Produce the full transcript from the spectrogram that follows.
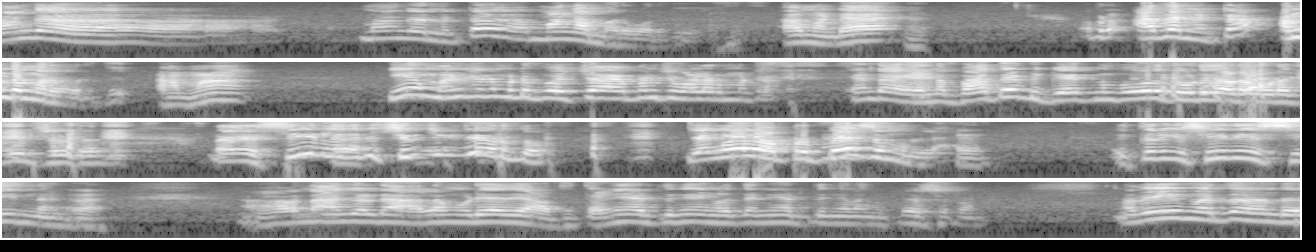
மாங்காய் மாங்காய் நட்டா மாங்காய் மரம் வருது. ஆமாண்டா. அப்புறம் அதை நட்டா அந்த மரம் வருது. ஆமாம் ஏன் மனுஷன் மட்டும் போச்சா? மனுஷன் வளர மாட்டான். ஏன்டா என்னை பார்த்தா இப்படி கேட்கணும் போல தொடுதாடா உனக்குன்னு சொல்கிறாரு நாங்கள் சீனில் இருந்து சிரிச்சுக்கிட்டே இருந்தோம். எங்களால் அப்புறம் பேச முடியல. இத்தனைக்கு சீரியஸ் சீன் நாங்கள் அவன் நான் சொல்லிட்டேன் அதெல்லாம் முடியாது. அது தனியாக எடுத்துங்க எங்களை தனியாக எடுத்துங்க நாங்கள் பேசுகிறோம் அதே மாதிரி தான் அந்த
